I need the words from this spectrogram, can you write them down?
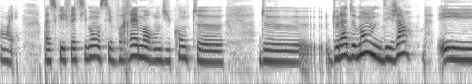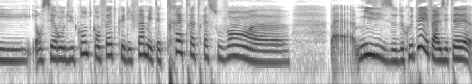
ouais. Parce qu'effectivement, on s'est vraiment rendu compte euh, de, de la demande déjà. Et on s'est rendu compte qu'en fait, que les femmes étaient très, très, très souvent euh, bah, mises de côté. Enfin, elles étaient,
